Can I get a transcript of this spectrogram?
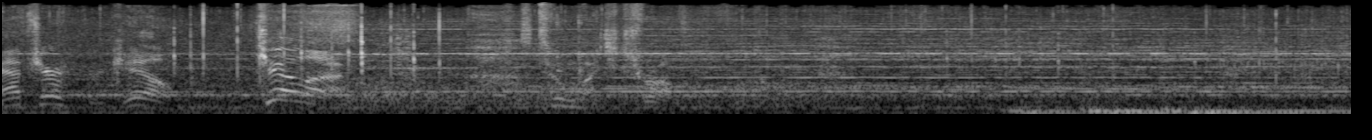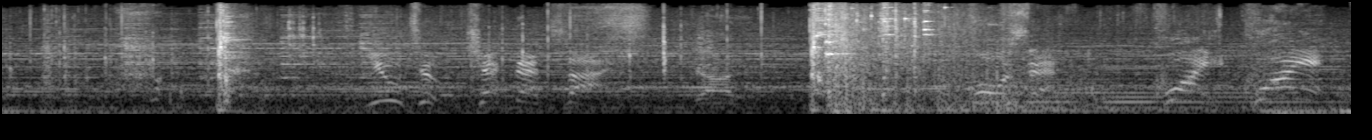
Capture or kill? Kill her! Ah, it's too much trouble. You two, check that side. Got it. What was that? Quiet, quiet!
